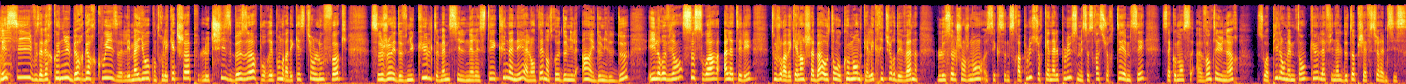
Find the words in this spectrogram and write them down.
Mais si, vous avez reconnu Burger Quiz, les maillots contre les ketchup, le cheese buzzer pour répondre à des questions loufoques. Ce jeu est devenu culte même s'il n'est resté qu'une année à l'antenne entre 2001 et 2002 et il revient ce soir à la télé, toujours avec Alain Chabat, autant aux commandes qu'à l'écriture des vannes. Le seul changement, c'est que ce ne sera plus sur Canal+, mais ce sera sur TMC. Ça commence à 21h, soit pile en même temps que la finale de Top Chef sur M6.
